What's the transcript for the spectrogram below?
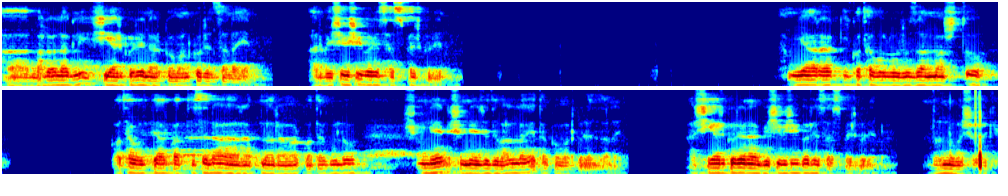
আর ভালো লাগলে শেয়ার করেন আর কমেন্ট করে জানায়েন। আর বেশি বেশি করে সাবস্ক্রাইব করেন। আমি আর আর কি কথা বলব? রোজার মাস তো কথা বলতে আর পারতেছে না। আর আপনার আমার কথাগুলো শুনেন শুনে যদি ভালো লাগে তো কমেন্ট করে জানেন আর শেয়ার করেন আর বেশি বেশি করে সাবস্ক্রাইব করেন। ধন্যবাদ সবাইকে।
